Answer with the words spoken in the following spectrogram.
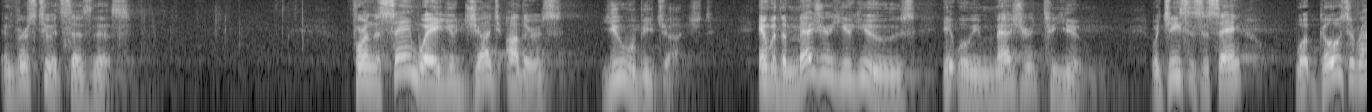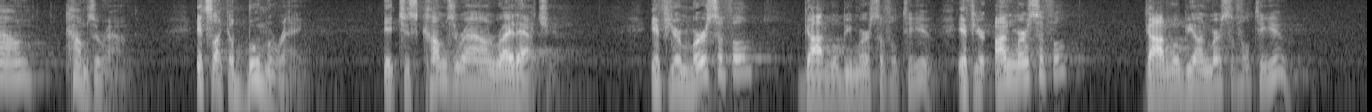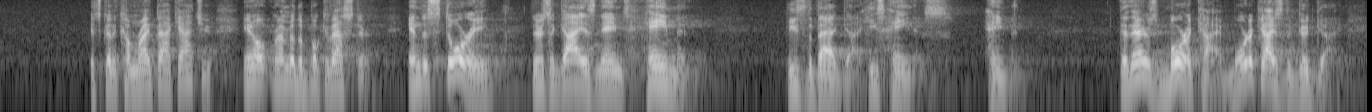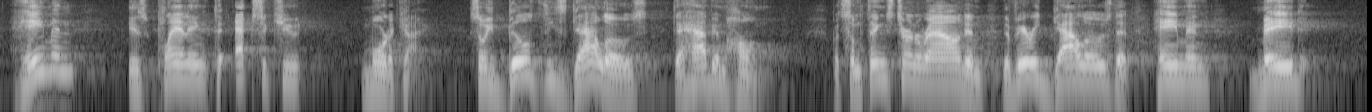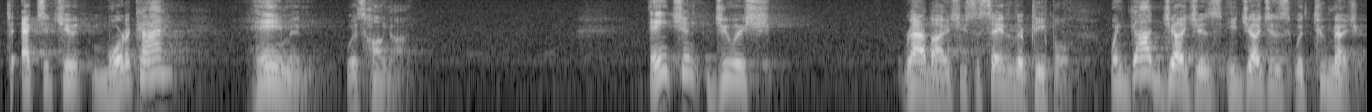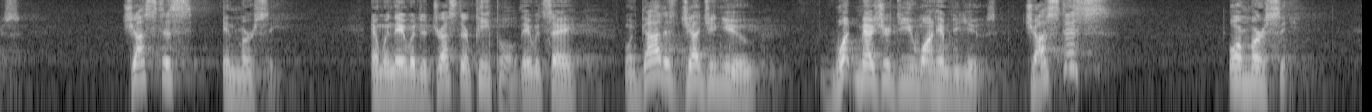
In verse 2, it says this For in the same way you judge others, you will be judged. And with the measure you use, it will be measured to you. What Jesus is saying, what goes around comes around. It's like a boomerang, it just comes around right at you. If you're merciful, God will be merciful to you. If you're unmerciful, God will be unmerciful to you. It's going to come right back at you. You know, remember the book of Esther. In the story, there's a guy, his name's Haman. He's the bad guy, he's heinous. Haman. Then there's Mordecai. Mordecai's the good guy. Haman is planning to execute Mordecai. So he builds these gallows to have him hung. But some things turn around, and the very gallows that Haman made to execute Mordecai, Haman was hung on. Ancient Jewish rabbis used to say to their people, when God judges, he judges with two measures justice and mercy. And when they would address their people, they would say, When God is judging you, what measure do you want him to use? Justice or mercy?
